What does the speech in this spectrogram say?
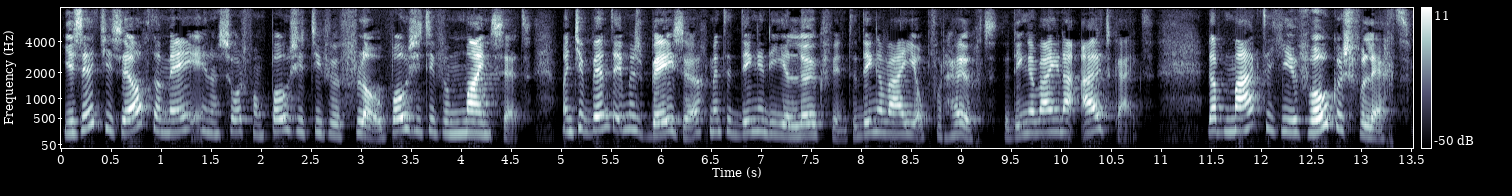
Je zet jezelf daarmee in een soort van positieve flow, positieve mindset. Want je bent immers bezig met de dingen die je leuk vindt, de dingen waar je je op verheugt, de dingen waar je naar uitkijkt. Dat maakt dat je je focus verlegt,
